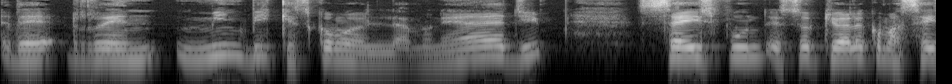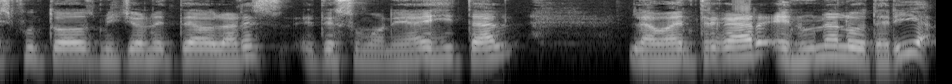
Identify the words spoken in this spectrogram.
de renminbi, que es como la moneda de allí, 6 esto equivale como a 6.2 millones de dólares de su moneda digital, la va a entregar en una lotería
